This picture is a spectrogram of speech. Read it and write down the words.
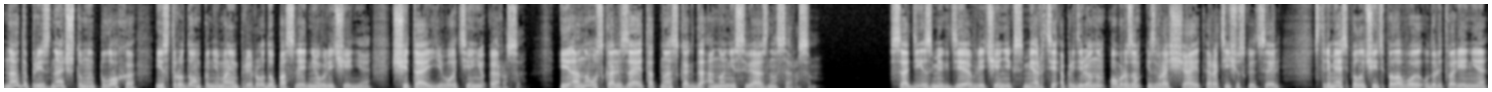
Надо признать, что мы плохо и с трудом понимаем природу последнего влечения, считая его тенью Эроса, и оно ускользает от нас, когда оно не связано с Эросом. В садизме, где влечение к смерти определенным образом извращает эротическую цель, стремясь получить половое удовлетворение,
